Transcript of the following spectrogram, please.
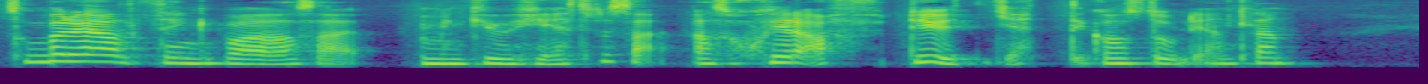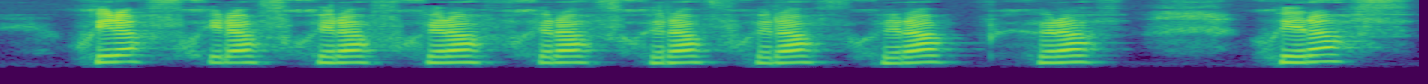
Så börjar jag alltid tänka på så här. Men gud heter det så här? Alltså giraff. Det är ju ett jättekonstigt ord egentligen. Giraff, giraff, giraff, giraff, giraff, giraff, giraff, giraff, giraff, giraff.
